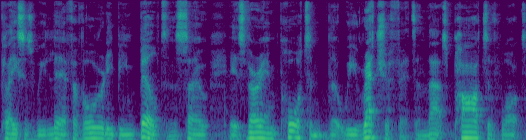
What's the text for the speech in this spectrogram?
places we live have already been built. And so it's very important that we retrofit. And that's part of what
